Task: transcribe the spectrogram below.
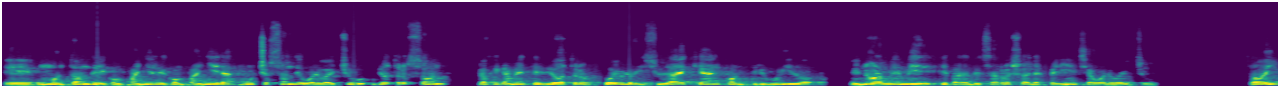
eh, un montón de compañeros y compañeras, muchos son de Gualeguaychú y otros son, lógicamente, de otros pueblos y ciudades que han contribuido enormemente para el desarrollo de la experiencia Gualeguaychú. Soy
